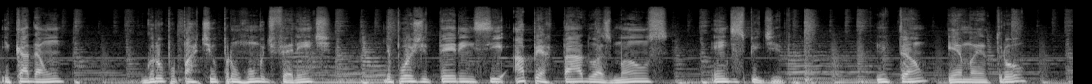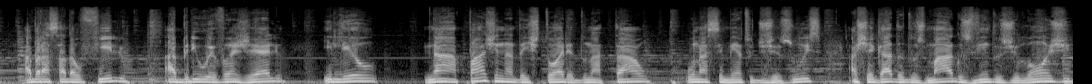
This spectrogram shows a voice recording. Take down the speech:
e cada um grupo partiu para um rumo diferente depois de terem se apertado as mãos em despedida. Então, Emma entrou, abraçada ao filho, abriu o evangelho e leu na página da história do Natal o nascimento de Jesus, a chegada dos magos vindos de longe.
